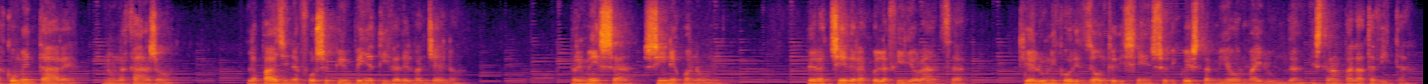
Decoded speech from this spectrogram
a commentare, non a caso, la pagina forse più impegnativa del Vangelo. Premessa sine qua non per accedere a quella figliolanza che è l'unico orizzonte di senso di questa mia ormai lunga e strampalata vita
